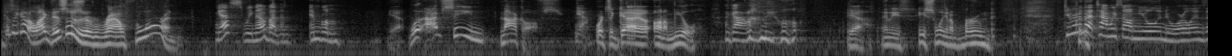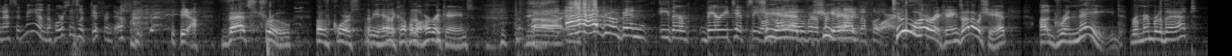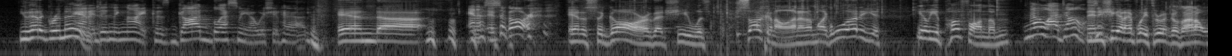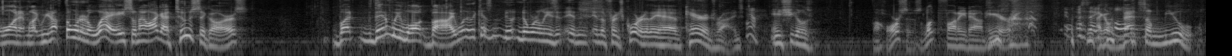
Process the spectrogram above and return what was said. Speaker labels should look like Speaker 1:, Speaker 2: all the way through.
Speaker 1: Because I kind of like this. This is a Ralph Lauren.
Speaker 2: Yes, we know by the emblem.
Speaker 1: Yeah. Well, I've seen knockoffs.
Speaker 2: Yeah.
Speaker 1: Where it's a guy on a mule.
Speaker 2: I got on a mule.
Speaker 1: Yeah, and he's he's swinging a broom.
Speaker 2: Do you remember that time we saw a mule in New Orleans? And I said, man, the horses look different down there.
Speaker 1: yeah, that's true. But of course, we had a couple of hurricanes.
Speaker 2: I had to have been either very tipsy or hungover from the
Speaker 1: had
Speaker 2: night before.
Speaker 1: two hurricanes. I know what she had. A grenade. Remember that? You had a grenade.
Speaker 2: And it didn't ignite because God bless me, I wish it had.
Speaker 1: And uh,
Speaker 2: And a cigar.
Speaker 1: and a cigar that she was sucking on, and I'm like, what are you? You know, you puff on them,
Speaker 2: No, I don't.
Speaker 1: and she got halfway through it and goes, I don't want it. I'm like, well, you're not throwing it away, so now I got two cigars. But then we walk by, well, because New New Orleans, in, in the French Quarter, they have carriage rides.
Speaker 2: Yeah.
Speaker 1: And she goes, the horses look funny down here.
Speaker 2: it was a
Speaker 1: I go,
Speaker 2: full
Speaker 1: that's a mule.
